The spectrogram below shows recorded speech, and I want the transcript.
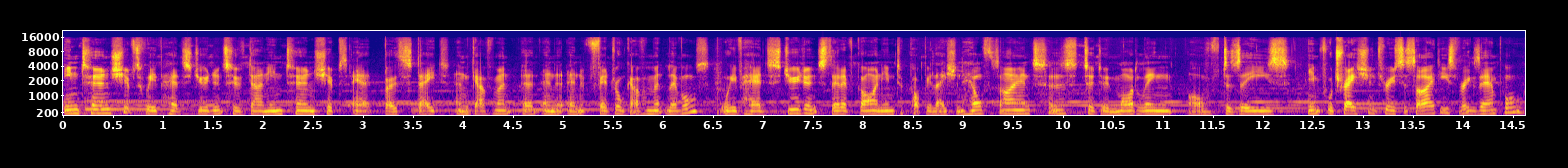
internships. We've had students who've done internships at both state and government and, and, federal government levels. We've had students that have gone into population health sciences to do modelling of disease infiltration through societies, for example.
